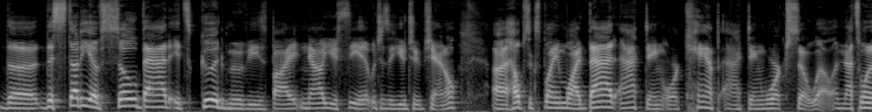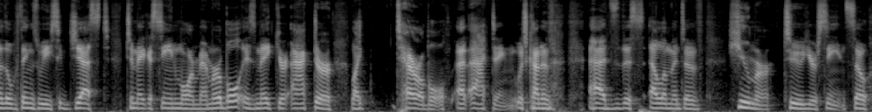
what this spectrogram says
the this study of so bad it's good movies by Now You See It, which is a YouTube channel, uh, helps explain why bad acting or camp acting works so well. And that's one of the things we suggest to make a scene more memorable is make your actor like terrible at acting, which kind of adds this element of humor to your scene. So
